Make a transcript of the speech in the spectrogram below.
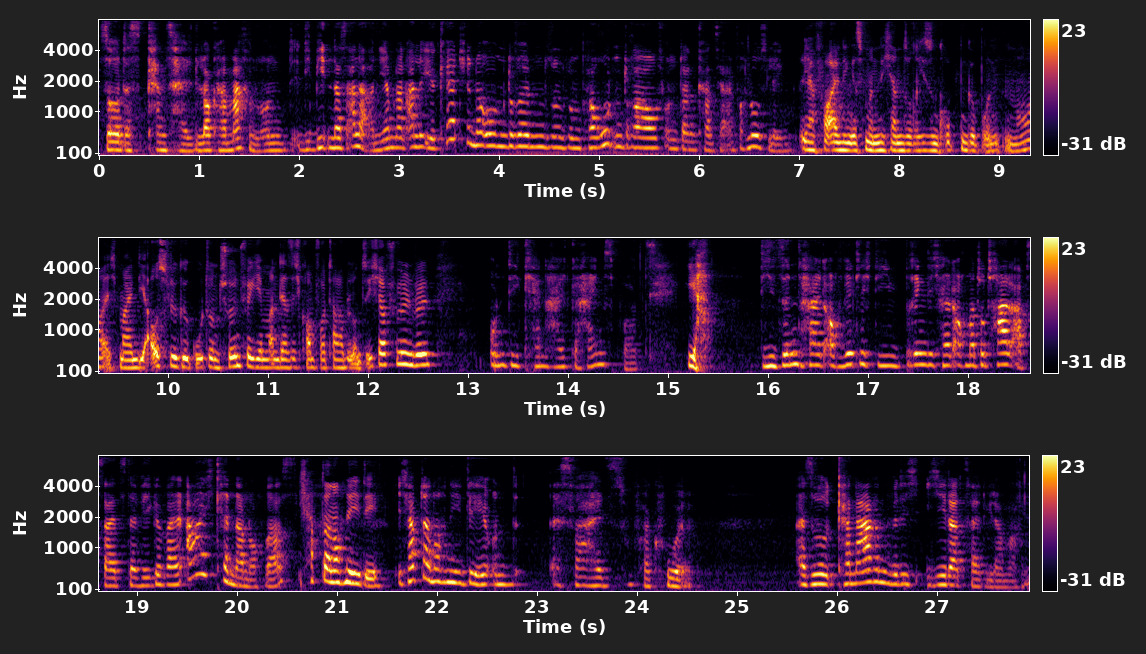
So, das kannst halt locker machen. Und die bieten das alle an. Die haben dann alle ihr Kärtchen da oben drin, so, so ein paar Routen drauf und dann kannst du ja einfach loslegen. Ja, vor allen Dingen ist man nicht an so riesen Gruppen gebunden. Ne? Ich meine, die Ausflüge gut und schön für jemanden, der sich komfortabel und sicher fühlen will. Und die kennen halt Geheimspots. Ja. Die sind halt auch wirklich, die bringen dich halt auch mal total abseits der Wege, weil, ah, ich kenne da noch was. Ich habe da noch eine Idee. Ich habe da noch eine Idee und es war halt super cool. Also Kanaren würde ich jederzeit wieder machen.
